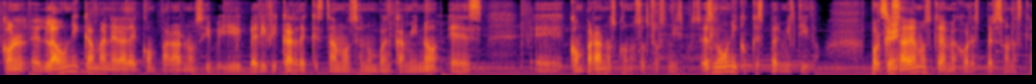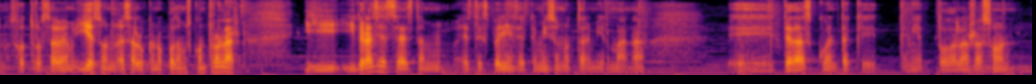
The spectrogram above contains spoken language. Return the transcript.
Con eh, la única manera de compararnos y, verificar de que estamos en un buen camino es eh, compararnos con nosotros mismos. Es lo único que es permitido, porque sabemos que hay mejores personas que nosotros, sabemos y eso es algo que no podemos controlar. Y, gracias a esta, esta experiencia que me hizo notar mi hermana, eh, te das cuenta que tenía toda la razón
